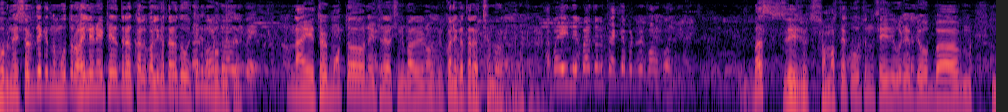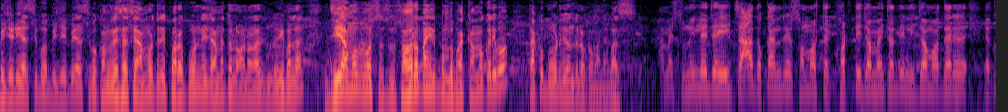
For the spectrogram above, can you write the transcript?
ଭୁବନେଶ୍ୱର ଯେ କିନ୍ତୁ ମୁଁ ତ ରହିଲେଣି ଏଠି କଲିକତାରେ ଦେଉଛି କିନ୍ତୁ ଭୁବନେଶ୍ୱର ନା ଏଥର ମୁଁ ତ ଏଥିରେ ଅଛି କଲିକତାରେ ଅଛି ମୋର ଭୋଟର କାର୍ଡ ଏଇ ନିର୍ବାଚନ ପ୍ରେକ୍ଷାପଟରେ କଣ କହନ୍ତି ବାସ୍ ସମସ୍ତେ କହୁଛନ୍ତି ସେଇ ଗୋଟେ ଯୋଉ ବିଜେଡି ଆସିବ ବିଜେପି ଆସିବ କଂଗ୍ରେସ ଆସିବ ଆମର ଯଦି ଫରକ ପଡ଼ୁନି ଆମେ ତ ଅଣ ହେଇଗଲା ଯିଏ ଆମ ସହର ପାଇଁ କାମ କରିବ ତାକୁ ଭୋଟ ଦିଅନ୍ତୁ ଲୋକମାନେ ବାସ୍ ଆମେ ଶୁଣିଲେ ଯେ ଏଇ ଚା ଦୋକାନରେ ସମସ୍ତେ ଖଟି ଜମାଇଛନ୍ତି ନିଜ ମଧ୍ୟରେ ଏକ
